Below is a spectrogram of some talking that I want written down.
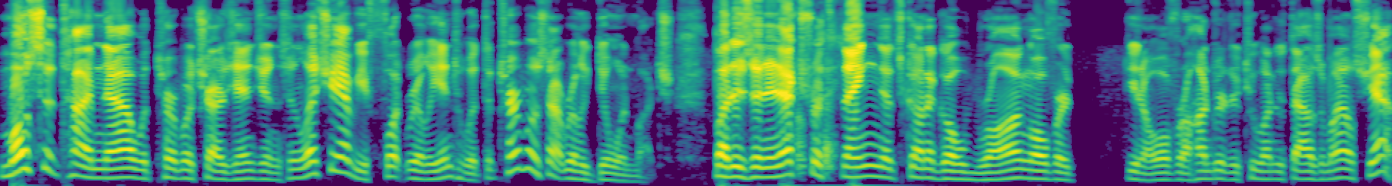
Most of the time now with turbocharged engines, unless you have your foot really into it, the turbo's not really doing much. But is it an extra thing that's going to go wrong over, you know, over 100 or 200,000 miles? Yeah.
